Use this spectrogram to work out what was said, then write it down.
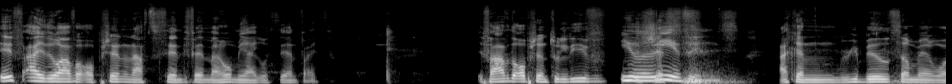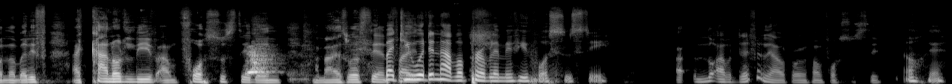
If I do have an option and I have to stay and defend my home, yeah, I go stay and fight. If I have the option to leave, You leave. things. I can rebuild somewhere and whatnot. But if I cannot leave, I'm forced to stay. Then I might as well stay and But fight. you wouldn't have a problem if you forced to stay. Uh, no, I would definitely have a problem if I'm forced to stay. Okay.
